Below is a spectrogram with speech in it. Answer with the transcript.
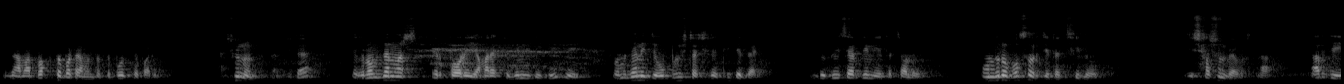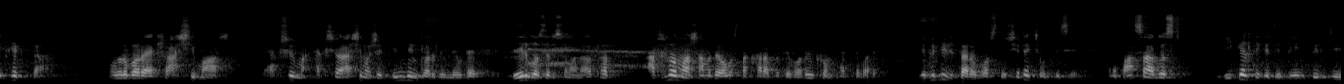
কিন্তু আমার বক্তব্যটা আমি তাতে বলতে পারি। শুনুন তাহলে সেটা রমজান মাসের পরে আমার একটা জিনিস দেখি যে, রমজানের যে অভ্যাসটা সেটা থেকে যায়। কিন্তু দুই চার দিন এটা চলে। পনেরো বছর যেটা ছিল যে শাসন ব্যবস্থা, তার যে ইফেক্টটা পনেরো বারো একশো আশি মাস, একশো একশো আশি মাসে তিন দিন করে দিলে ওটা দেড় বছরের সমান, অর্থাৎ আঠেরো মাস আমাদের অবস্থা খারাপ হতে পারে এরকম থাকতে পারে। ডেফিনেটলি তার অবস্থা সেটাই চলতেছে। মানে পাঁচই আগস্ট বিকেল থেকে যে বিএনপির যে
